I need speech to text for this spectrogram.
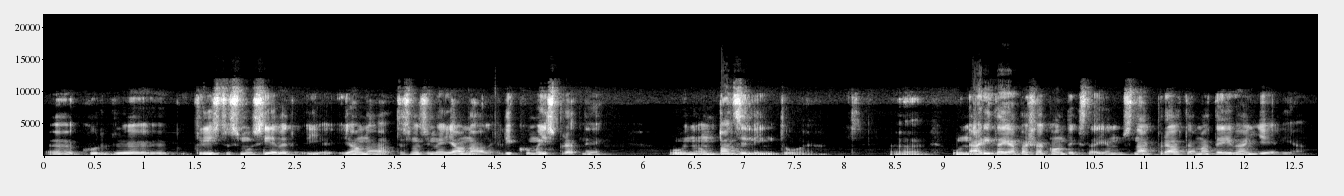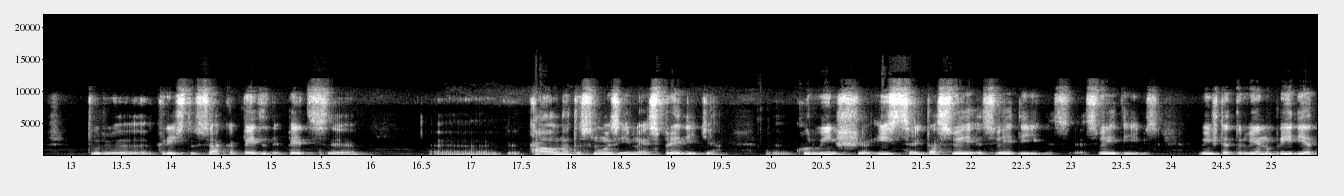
Eh, kur eh, Kristus mūs ieved jaunā, tas nozīmē jaunā likuma izpratnē un, un padziļina to. Eh, un arī tajā pašā kontekstā, ja mums nāk prātā Mateja evaņģēlijā, tur Kristus saka pēc, pēc kalna tas nozīmē sprediķa, kur viņš izceļ tās svētīgas, svētības, Viņš tur vienu brīdi iet,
